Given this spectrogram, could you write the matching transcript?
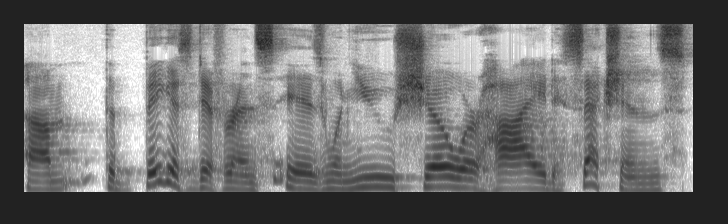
Um, the biggest difference is when you show or hide sections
